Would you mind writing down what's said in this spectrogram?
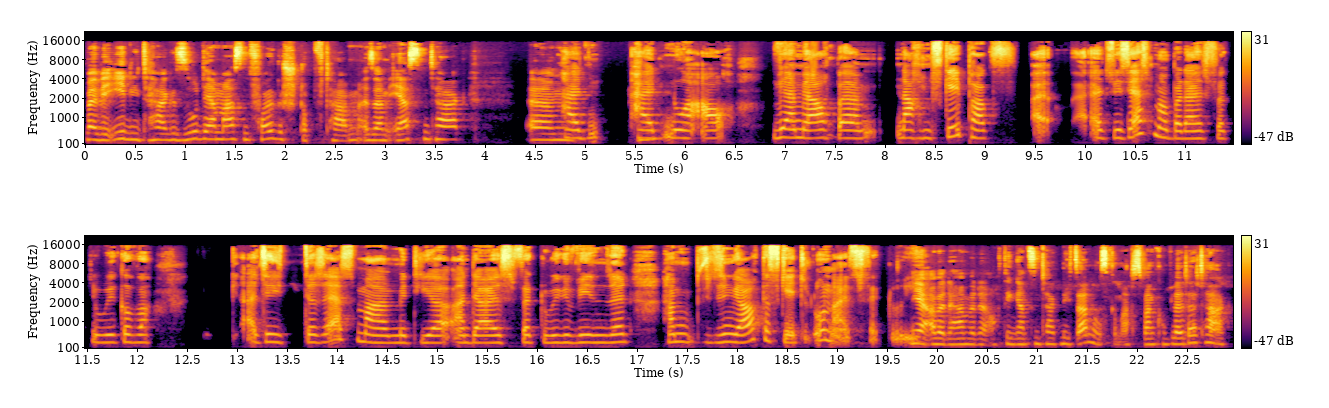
weil wir eh die Tage so dermaßen vollgestopft haben. Also am ersten Tag, ähm, Halt, halt nur auch. Wir haben ja auch beim, nach dem Skatepark, äh, als wir das erste Mal bei der Ice Factory war, als ich das erste Mal mit dir an der Ice Factory gewesen sind, haben, sind wir auch geskatet ohne Ice Factory. ja, aber da haben wir dann auch den ganzen Tag nichts anderes gemacht. Das war ein kompletter Tag.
